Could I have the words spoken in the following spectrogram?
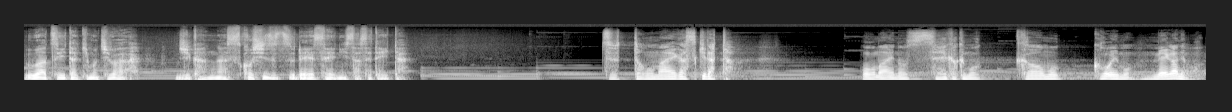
浮ついた気持ちは時間が少しずつ冷静にさせていた。ずっとお前が好きだったお前の性格も顔も声もメガネも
